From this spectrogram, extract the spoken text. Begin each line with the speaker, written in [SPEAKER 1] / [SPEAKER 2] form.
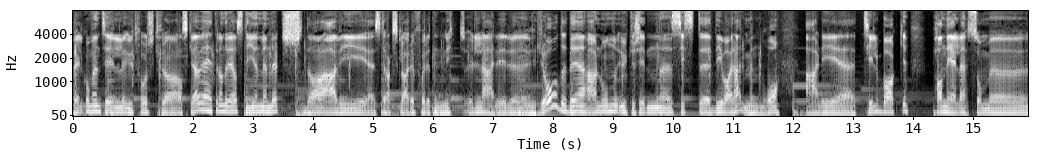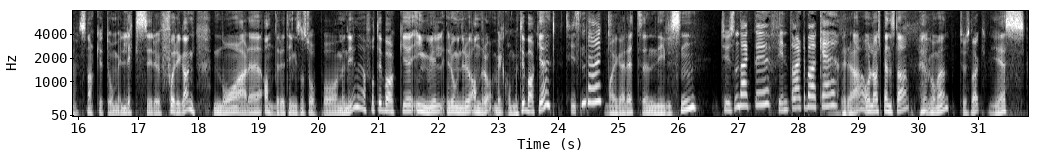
[SPEAKER 1] Velkommen til Utforsk fra Aschehoug. Jeg heter Andreas Stien Mendertz. Da er vi straks klare for et nytt lærerråd. Det er noen uker siden eh, sist eh, de var her, men nå er de eh, tilbake. Panelet som uh, snakket om lekser forrige gang. Nå er det andre ting som står på menyen. Jeg har fått tilbake Ingvild Rognerud Andrå. Velkommen tilbake.
[SPEAKER 2] Tusen takk.
[SPEAKER 1] Margaret Nilsen.
[SPEAKER 3] Tusen takk, du. Fint å være tilbake.
[SPEAKER 1] Bra. Og Lars Benstad, Velkommen.
[SPEAKER 4] Tusen takk.
[SPEAKER 1] Yes.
